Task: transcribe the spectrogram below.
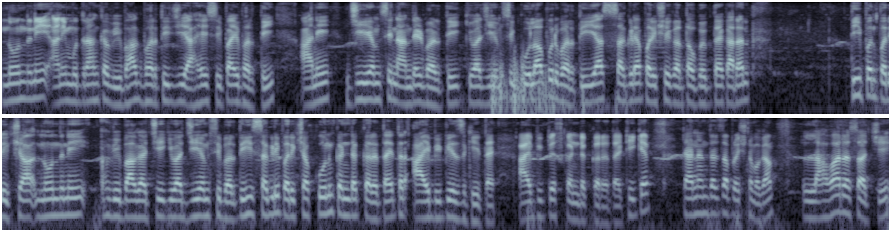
नोंदणी आणि मुद्रांक विभाग भरती जी आहे शिपाई भरती आणि जी एम सी नांदेड भरती किंवा जी एम सी कोल्हापूर भरती या सगळ्या परीक्षेकरता उपयुक्त आहे. कारण ती पण परीक्षा नोंदणी विभागाची किंवा जी एम सी भरती ही सगळी परीक्षा कोण कंडक्ट करत आहे? तर आय बी पी एस घेत आहे. I B P S conduct करत आहे. ठीक आहे? त्यानंतरचा प्रश्न बघा. लाव्हा रसाचे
